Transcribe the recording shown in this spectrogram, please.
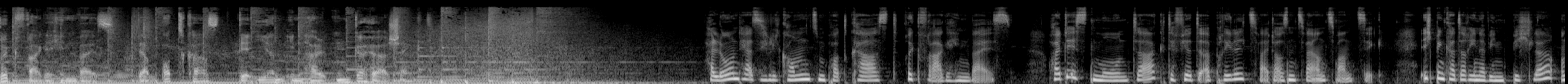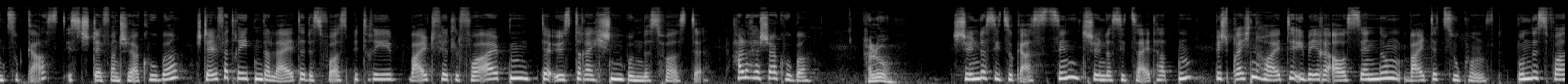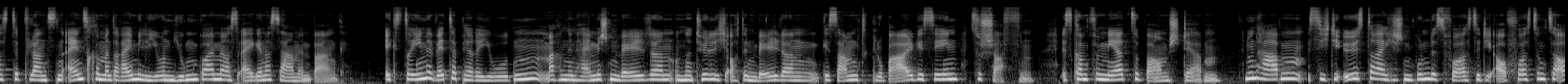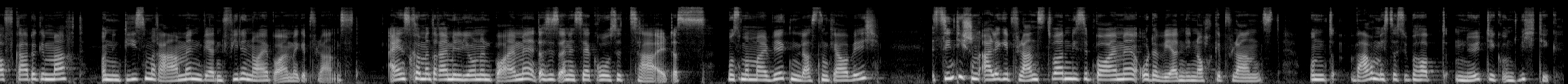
Rückfragehinweis, der Podcast, der Ihren Inhalten Gehör schenkt. Hallo und herzlich willkommen zum Podcast Rückfragehinweis. Heute ist Montag, der 4. April 2022. Ich bin Katharina Windbichler und zu Gast ist Stefan Schörkuber, stellvertretender Leiter des Forstbetriebs Waldviertel Voralpen der österreichischen Bundesforste. Hallo, Herr Schörkuber. Hallo. Schön, dass Sie zu Gast sind, schön, dass Sie Zeit hatten. Wir sprechen heute über Ihre Aussendung Wald der Zukunft. Bundesforste pflanzen 1,3 Millionen Jungbäume aus eigener Samenbank. Extreme Wetterperioden machen den heimischen Wäldern und natürlich auch den Wäldern gesamt global gesehen zu schaffen. Es kommt vermehrt zu Baumsterben. Nun haben sich die österreichischen Bundesforste die Aufforstung zur Aufgabe gemacht und in diesem Rahmen werden viele neue Bäume gepflanzt. 1,3 Millionen Bäume, das ist eine sehr große Zahl. Das muss man mal wirken lassen, glaube ich. Sind die schon alle gepflanzt worden, diese Bäume, oder werden die noch gepflanzt? Und warum ist das überhaupt nötig und wichtig?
